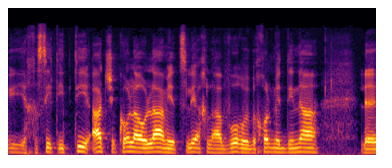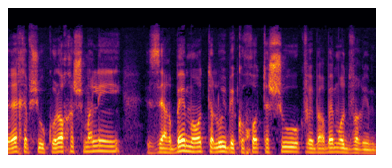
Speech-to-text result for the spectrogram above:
יחסית איטי עד שכל העולם יצליח לעבור ובכל מדינה לרכב שהוא כולו חשמלי, זה הרבה מאוד תלוי בכוחות השוק ובהרבה מאוד דברים.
